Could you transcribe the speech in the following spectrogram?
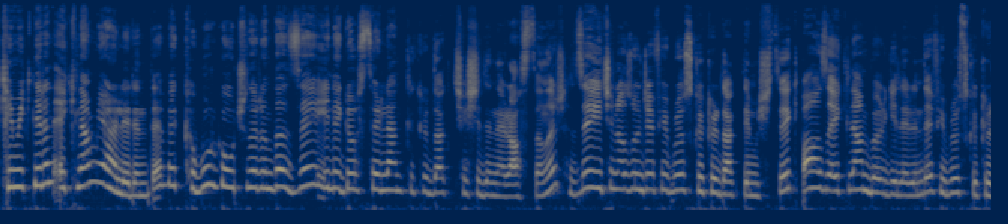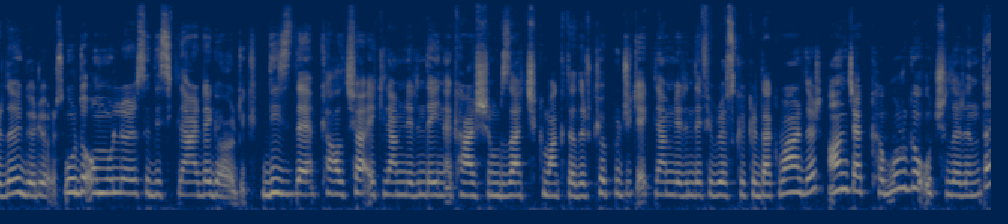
Kemiklerin eklem yerlerinde ve kaburga uçlarında Z ile gösterilen kıkırdak çeşidine rastlanır. Z için az önce fibroz kıkırdak demiştik. Bazı eklem bölgelerinde fibroz kıkırdağı görüyoruz. Burada omurlar arası disklerde gördük. Dizde, kalça eklemlerinde yine karşımıza çıkmaktadır. Köprücük eklemlerinde fibroz kıkırdak vardır. Ancak kaburga uçlarında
